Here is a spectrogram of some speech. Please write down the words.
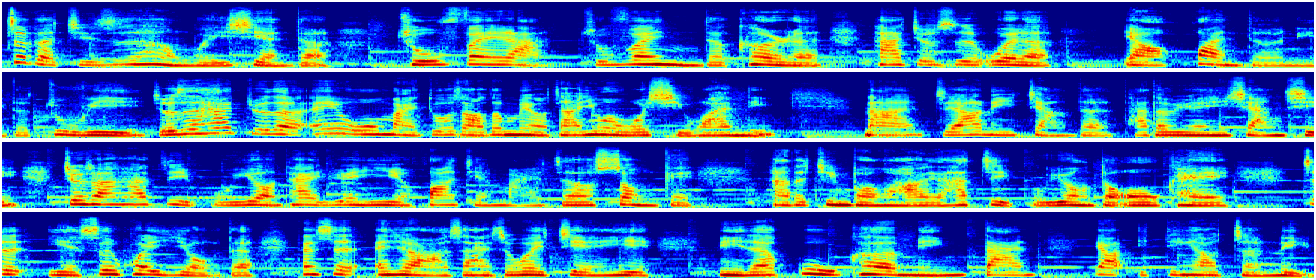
这个其实是很危险的，除非啦，除非你的客人他就是为了。要换得你的注意，就是他觉得，哎，我买多少都没有差，因为我喜欢你。那只要你讲的，他都愿意相信。就算他自己不用，他也愿意花钱买之后送给他的亲朋好友，他自己不用都 OK，这也是会有的。但是 Angel 老师还是会建议你的顾客名单要一定要整理，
